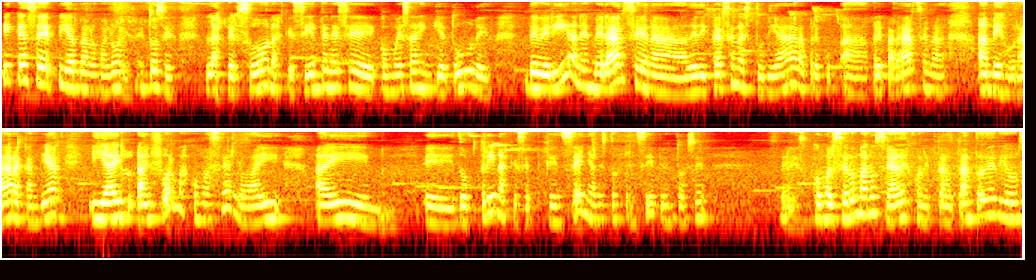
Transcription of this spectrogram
y que se pierdan los valores. Entonces, las personas que sienten ese, como esas inquietudes deberían esmerarse en a dedicarse a estudiar, a, prepararse, a, mejorar, a cambiar. Y hay, hay formas como hacerlo, hay, hay eh, doctrinas que, se, que enseñan estos principios. Entonces, como el ser humano se ha desconectado tanto de Dios,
